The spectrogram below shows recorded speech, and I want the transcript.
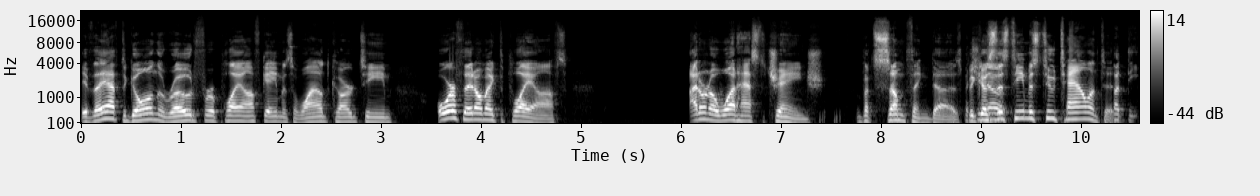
If they have to go on the road for a playoff game as a wild card team, or if they don't make the playoffs, I don't know what has to change, but something does But you because know- this team is too talented. But the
